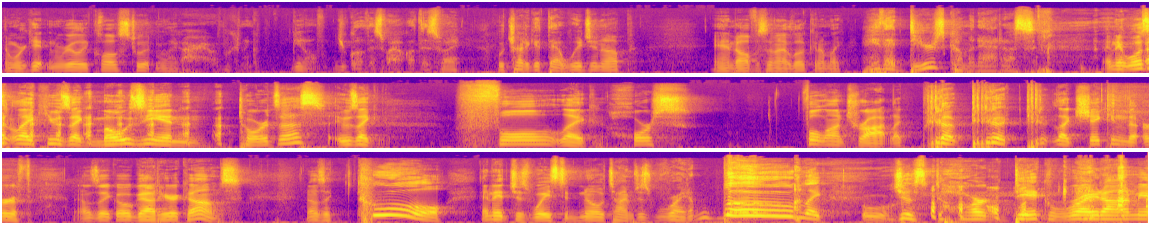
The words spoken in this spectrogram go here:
and we're getting really close to it and we're like, all right, we're gonna go, you know, you go this way, I'll go this way. We'll try to get that widgeon up. And all of a sudden I look and I'm like, hey, that deer's coming at us. And it wasn't like he was like moseying towards us. It was like full like horse full on trot, like like shaking the earth. And I was like, oh god, here it comes. And I was like, cool. And it just wasted no time, just right up, boom, like just hard dick right on me,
